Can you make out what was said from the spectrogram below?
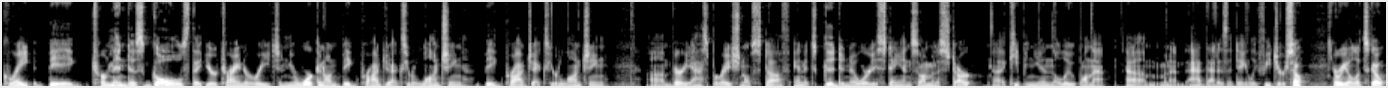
great, big, tremendous goals that you're trying to reach, and you're working on big projects. You're launching big projects. You're launching um, very aspirational stuff, and it's good to know where you stand. So I'm going to start uh, keeping you in the loop on that. Um, I'm going to add that as a daily feature. So here we go. Let's go.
